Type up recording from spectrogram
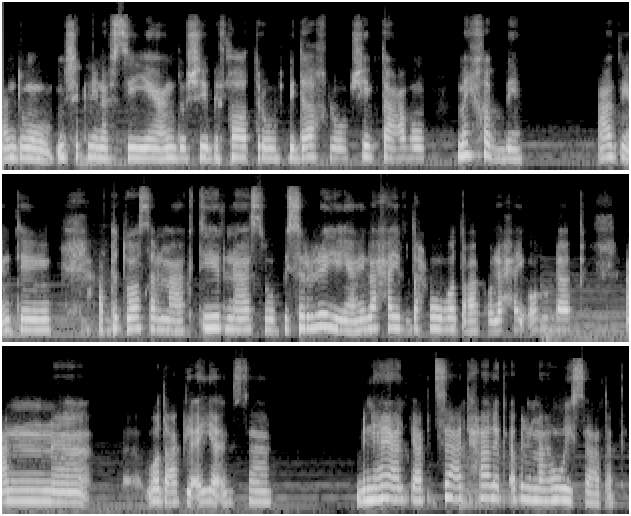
عنده مشكلة نفسية عنده شيء بخاطره بداخله شيء متعبه ما يخبي. عادي أنت عم تتواصل مع كتير ناس وبسرية يعني لا حيفضحوا وضعك ولا حيقولوا لك عن وضعك لأي إنسان. بالنهاية أنت عم تساعد حالك قبل ما هو يساعدك.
